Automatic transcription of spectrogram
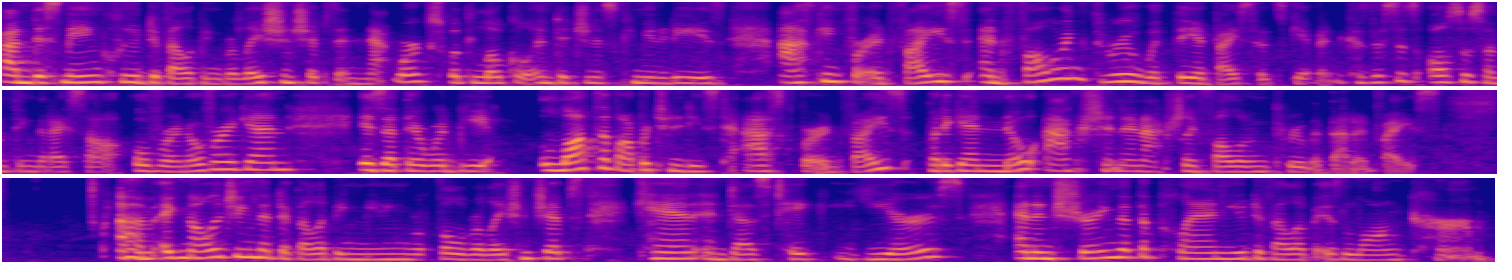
Um, this may include developing relationships and networks with local Indigenous communities, asking for advice, and following through with the advice that's given. Because this is also something that I saw over and over again, is that there would be lots of opportunities to ask for advice, but again, no action and actually following through with that advice. Um, acknowledging that developing meaningful relationships can and does take years and ensuring that the plan you develop is long term,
